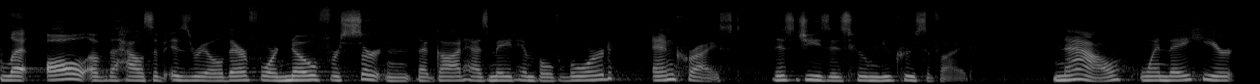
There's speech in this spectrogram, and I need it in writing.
Let all of the house of Israel therefore know for certain that God has made him both Lord and Christ, this Jesus whom you crucified. Now, when they hear,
